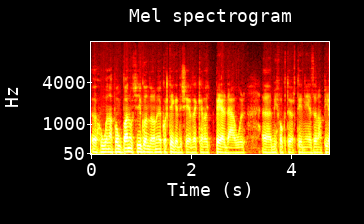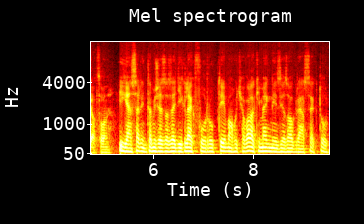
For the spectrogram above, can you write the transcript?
hónapokban, úgyhogy gondolom, hogy akkor téged is érdekel, hogy például mi fog történni ezen a piacon. Igen, szerintem is ez az egyik legforróbb téma, hogyha valaki megnézi az agrárszektor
